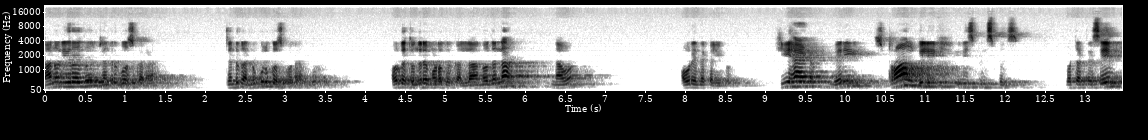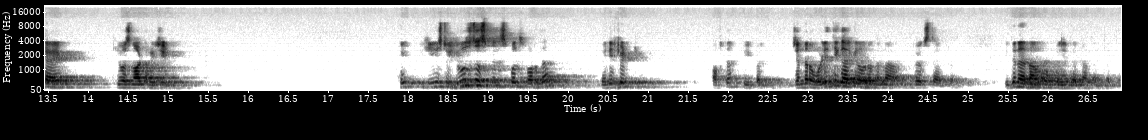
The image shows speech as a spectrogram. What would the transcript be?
ಕಾನೂನು ಇರೋದು ಜನರಿಗೋಸ್ಕರ, ಜನರಿಗೆ ಅನುಕೂಲಕ್ಕೋಸ್ಕರ ಅದು ಅವ್ರಿಗೆ ತೊಂದರೆ ಮಾಡೋದಕ್ಕಲ್ಲ ಅನ್ನೋದನ್ನ ನಾವು ಅವರಿಂದ ಕಲಿಬೋದು. He had very strong belief in his principles but at the same time he was not rigid he is to use those principles for the benefit people. ಜನರ ಒಳಿತಿಗಾಗಿ ಅವರು ಅದನ್ನು ಉಪಯೋಗಿಸ್ತಾ ಇದ್ರು ಇದನ್ನ ನಾವು ಕಲಿಬೇಕಾದಂಥದ್ದು.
